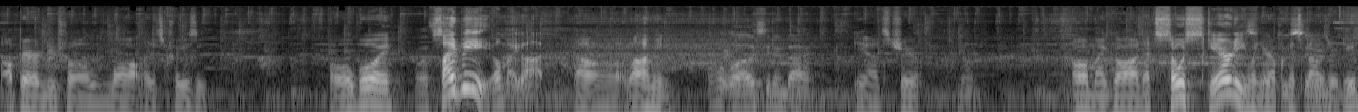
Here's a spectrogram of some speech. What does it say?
up air neutral a lot. Like it's crazy. Oh boy, Well, that's- side B. Oh my god. Oh well, I mean, Oh well, at least he didn't die. yeah, it's true. No. Oh my god, that's so scary when you're up against. Bowser, dude.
